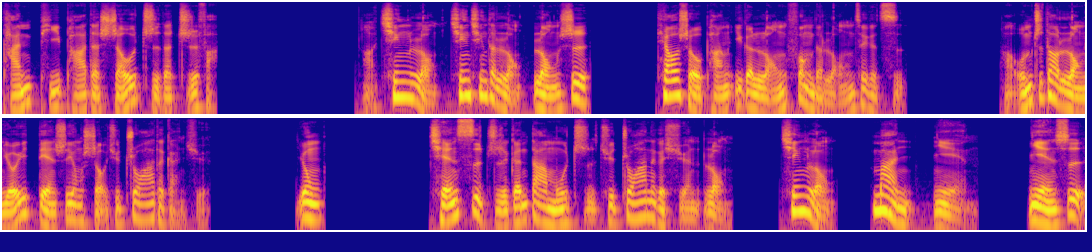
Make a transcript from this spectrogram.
弹琵琶的手指的指法。啊，轻拢，轻轻的拢，拢是挑手旁一个龙凤的龙这个字。好，我们知道拢有一点是用手去抓的感觉，用。前四指跟大拇指去抓那个弦拢，轻拢慢捻，捻是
